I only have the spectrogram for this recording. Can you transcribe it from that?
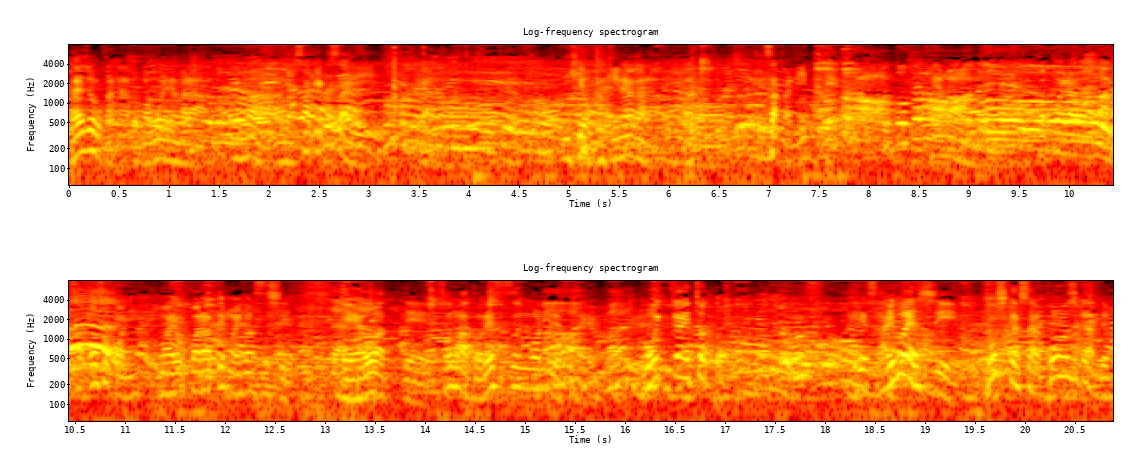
大丈夫かなとか思いながら、でまあ、あの酒臭いあの息を吐きながらあの江坂に行ってで、まあ、あのカポエラは、まあ、そこそこに、まあ、酔っ払ってもいますし、えー終わってその後レッスン後にですねもう一回ちょっと、えー最後やしもしかしたらこの時間でも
